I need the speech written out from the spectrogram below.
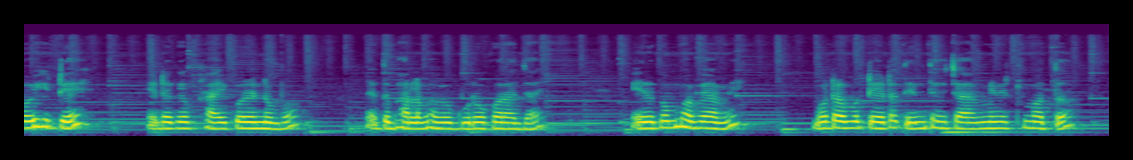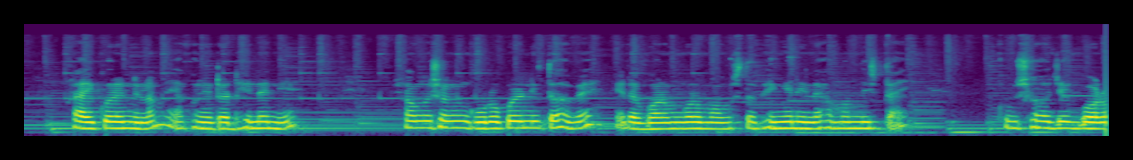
লো হিটে এটাকে ফ্রাই করে নেব, যাতে ভালোভাবে গুঁড়ো করা যায়। এরকমভাবে আমি মোটামুটি এটা তিন থেকে চার মিনিট মতো ফ্রাই করে নিলাম। এখন এটা ঢেলে নিয়ে সঙ্গে সঙ্গে গুঁড়ো করে নিতে হবে। এটা গরম গরম অবস্থা ভেঙে নিলে দিসটায় খুব সহজে বড়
